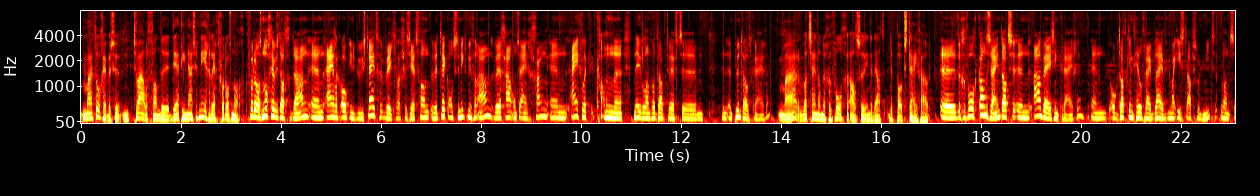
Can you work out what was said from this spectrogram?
Maar toch hebben ze 12 van de 13 naar zich neergelegd, vooralsnog. Vooralsnog hebben ze dat gedaan. En eigenlijk ook in de publiciteit een beetje gezegd van... we trekken ons er niks meer van aan. We gaan onze eigen gang. En eigenlijk kan uh, Nederland wat dat betreft uh, een, een, punthoofd krijgen. Maar wat zijn dan de gevolgen als ze inderdaad de poot stijf houden? Uh, de gevolg kan zijn dat ze een aanwijzing krijgen. En ook dat klinkt heel vrijblijvend, maar is het absoluut niet. Want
